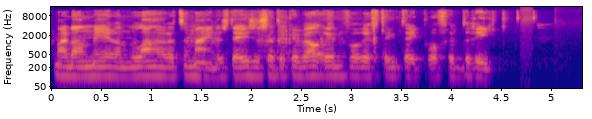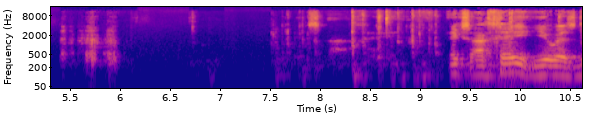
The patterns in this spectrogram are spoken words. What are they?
Maar dan meer een langere termijn. Dus deze zet ik er wel in voor richting take profit 3. XAG, USD.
